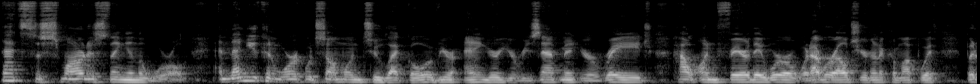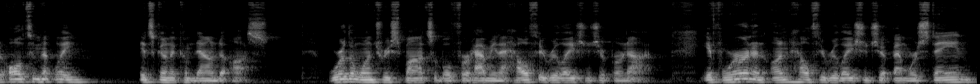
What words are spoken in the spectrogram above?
That's the smartest thing in the world. And then you can work with someone to let go of your anger, your resentment, your rage, how unfair they were, or whatever else you're going to come up with. But ultimately, it's going to come down to us. We're the ones responsible for having a healthy relationship or not. If we're in an unhealthy relationship and we're staying,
